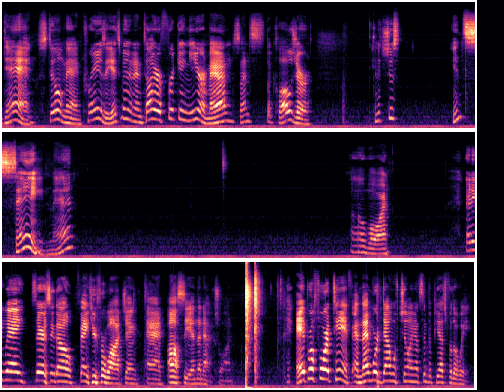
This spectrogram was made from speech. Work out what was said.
dang, still, man, crazy. It's been an entire freaking year, man, since the closure. And it's just insane, man. Oh boy. Anyway, seriously though, thank you for watching, and I'll see you in the next one. April 14th, and then we're done with chilling on CPPS for the week.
